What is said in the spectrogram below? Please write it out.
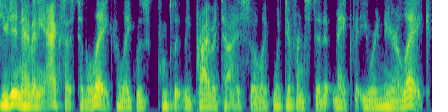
you didn't have any access to the lake. The lake was completely privatized. So, like, what difference did it make that you were near a lake?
